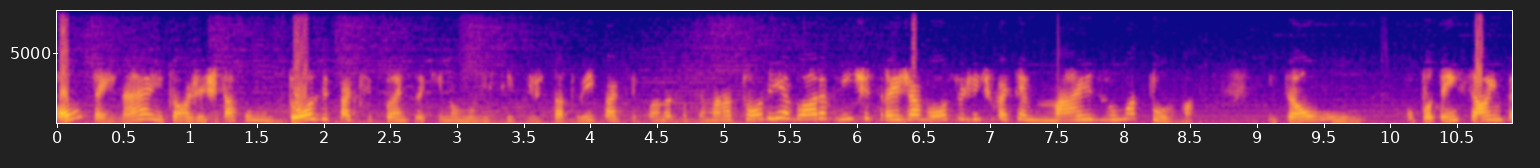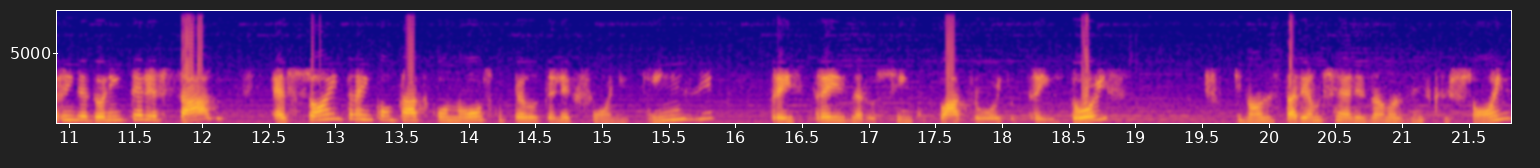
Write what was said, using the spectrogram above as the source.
ontem, né? Então, a gente está com 12 participantes aqui no município de Tatuí participando essa semana toda e agora, 23 de agosto, a gente vai ter mais uma turma. Então, o, o potencial empreendedor interessado é só entrar em contato conosco pelo telefone 15 3305 4832, que nós estaremos realizando as inscrições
